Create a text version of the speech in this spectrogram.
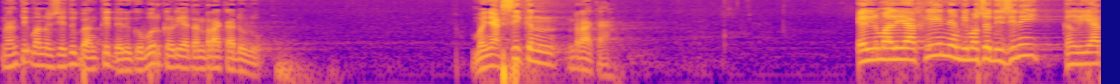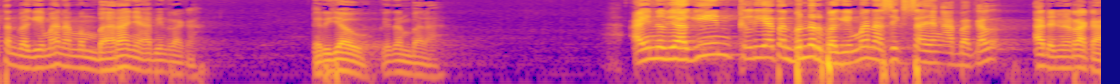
nanti manusia itu bangkit dari kubur kelihatan neraka dulu menyaksikan neraka. Ilmu yakin yang dimaksud di sini kelihatan bagaimana membaranya api neraka. Dari jauh kita membara. Ainul yakin kelihatan benar bagaimana siksa yang bakal ada di neraka.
